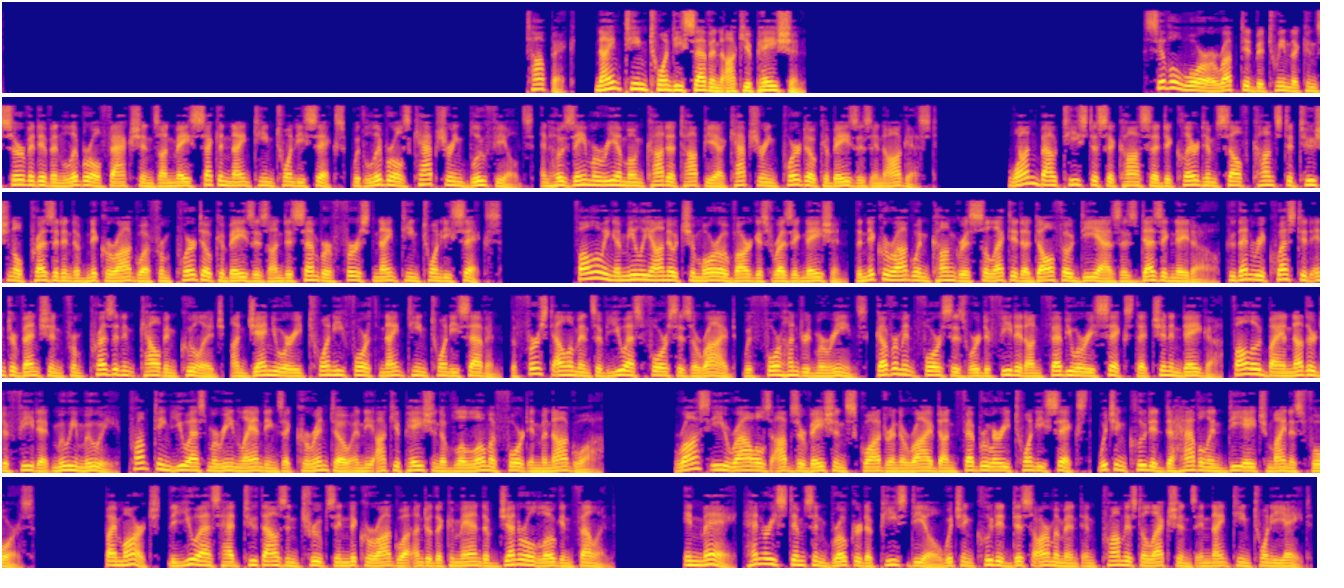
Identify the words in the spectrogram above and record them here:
Topic: 1927 occupation. Civil war erupted between the conservative and liberal factions on May 2, 1926, with liberals capturing Bluefields, and José María Moncada Tapia capturing Puerto Cabezas in August. Juan Bautista Sacasa declared himself constitutional president of Nicaragua from Puerto Cabezas on December 1, 1926. Following Emiliano Chamorro Vargas' resignation, the Nicaraguan Congress selected Adolfo Diaz as designado, who then requested intervention from President Calvin Coolidge. On January 24, 1927, the first elements of U.S. forces arrived, with 400 Marines. Government forces were defeated on February 6 at Chinandega, followed by another defeat at Muy, prompting U.S. Marine landings at Corinto and the occupation of La Loma Fort in Managua. Ross E. Rowell's observation squadron arrived on February 26, which included de Havilland DH-4s. By March, the U.S. had 2,000 troops in Nicaragua under the command of General Logan Feland. In May, Henry Stimson brokered a peace deal which included disarmament and promised elections in 1928.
